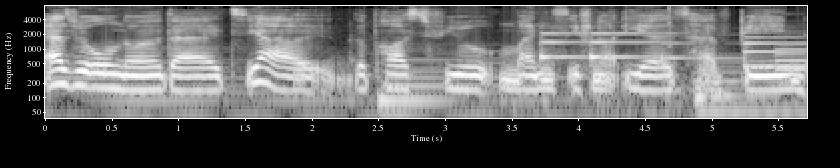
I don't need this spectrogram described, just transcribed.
as we all know, that yeah, the past few months, if not years, have been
